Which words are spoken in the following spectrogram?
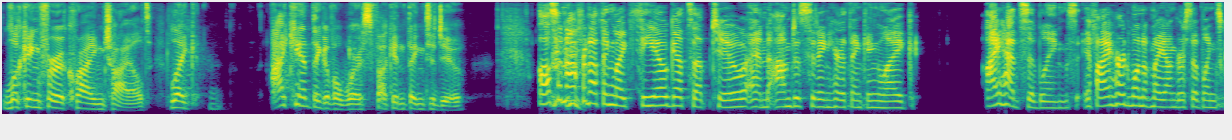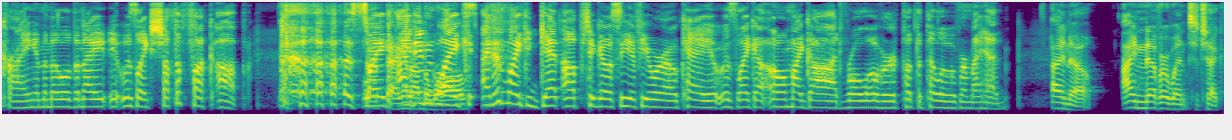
looking for a crying child? Like, I can't think of a worse fucking thing to do. Also, not for nothing, like Theo gets up too, and I'm just sitting here thinking, like, I had siblings. If I heard one of my younger siblings crying in the middle of the night, it was like, shut the fuck up. Start like I didn't like. I didn't like get up to go see if you were okay. It was like a oh my god, roll over, put the pillow over my head. I know. I never went to check.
